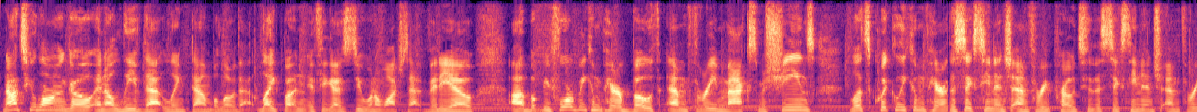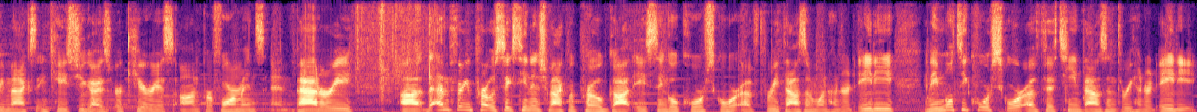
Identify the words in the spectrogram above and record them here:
not too long ago, and I'll leave that link down below that like button if you guys do want to watch that video. Uh, but before we compare both M3 Max machines, let's quickly compare the 16-inch M3 Pro to the 16-inch M3 Max in case you guys are curious on performance and battery. Uh, the M3 Pro 16-inch MacBook Pro got a single core score of 3,180 and a multi-core score of 15,380.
